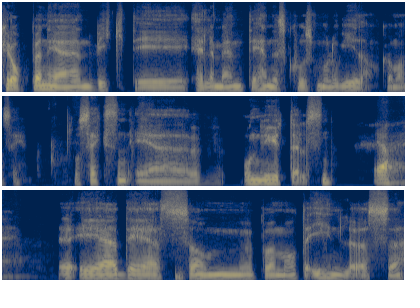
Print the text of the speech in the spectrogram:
kroppen er en viktig element i hennes kosmologi, da, kan man si. Og sexen er Og nytelsen ja. er det som på en måte innløser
